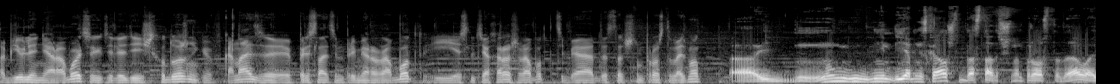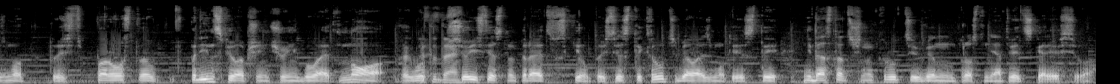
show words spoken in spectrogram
объявление о работе, где люди ищут художников в Канаде, прислать им примеры работ, и если у тебя хорошая работа, тебя достаточно просто возьмут. А, ну, я бы не сказал, что достаточно просто, да, возьмут. То есть просто в принципе вообще ничего не бывает. Но как бы да. все, естественно, упирается в скилл. То есть если ты крут, тебя возьмут. Если ты недостаточно крут, тебе ну, просто не ответят, скорее всего.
